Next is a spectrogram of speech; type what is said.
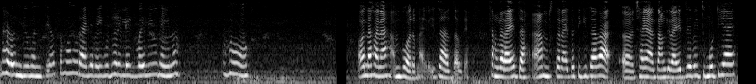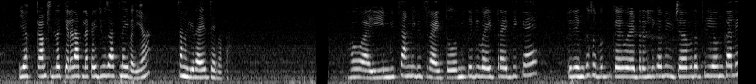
धाडून देऊ म्हणते असं म्हणून राहिले बाई बुधवारी लेख बाई लिहू नाही ना हो. हो ना हो ना. बरं माय बाई जा जाऊ द्या. चांगलं राहत जा. हा मस्त राहायचं तिघी जावा. छाया चांगली राहत जाय बाई. ती मोठी आहे. एक काम शिल्लक केल्यावर आपला काही जीव जात नाही बाई हां. चांगली राहत जाय बाबा. हो आई मी चांगलीच राहतो. मी कधी वाईट राहते काय? प्रियंकासोबत काही वाईट राहिली का? मी विचार बरं प्रियंकाले?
